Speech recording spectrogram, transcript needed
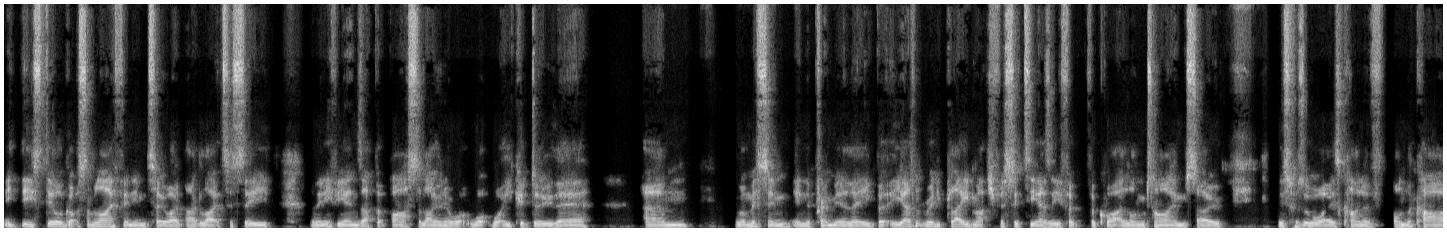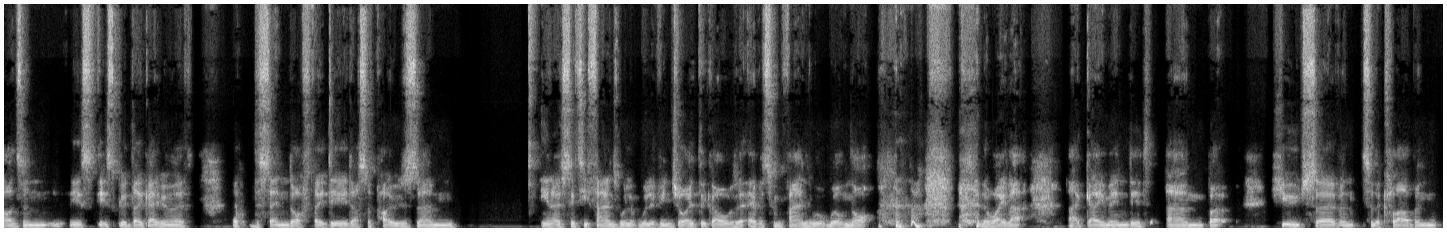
He, he's still got some life in him too. I'd, I'd, like to see. I mean, if he ends up at Barcelona, what what, what he could do there. Um, we'll miss him in the Premier League, but he hasn't really played much for City, has he, for, for quite a long time. So this was always kind of on the cards, and it's it's good they gave him a, a the send off they did. I suppose um, you know City fans will will have enjoyed the goals. Everton fans will, will not the way that that game ended. Um, but huge servant to the club, and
